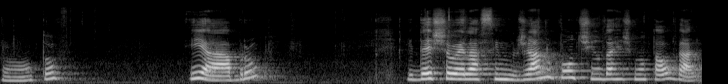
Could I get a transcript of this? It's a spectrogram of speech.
Pronto. Abro. E deixo ele assim, já no pontinho da gente montar o galho.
